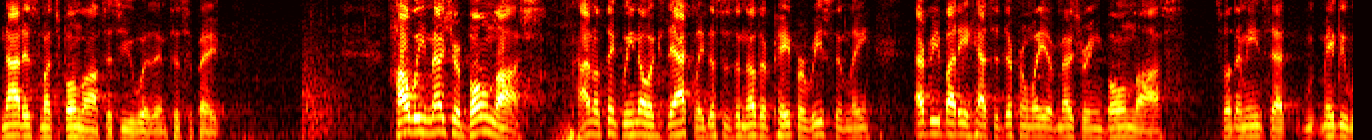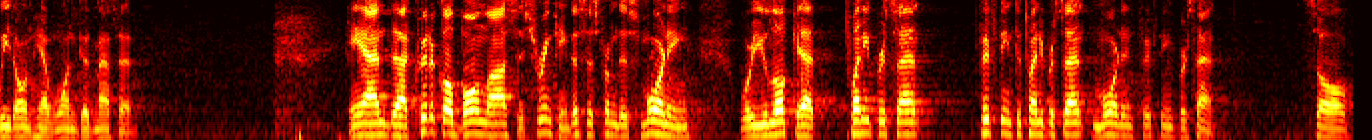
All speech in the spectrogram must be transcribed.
not as much bone loss as you would anticipate. How we measure bone loss, I don't think we know exactly. This is another paper recently. Everybody has a different way of measuring bone loss, so that means that maybe we don't have one good method. And uh, critical bone loss is shrinking. This is from this morning, where you look at 20%, 15 to 20%, more than 15%. So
